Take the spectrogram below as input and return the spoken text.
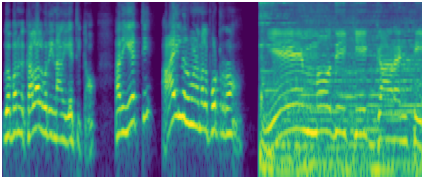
இப்போ பாருங்கள் கலால் வரி நாங்கள் ஏற்றிட்டோம் அதை ஏற்றி ஆயில் நிறுவனம் மேலே போட்டுறோம். ஏன் மோதிக்கு கேரண்டி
